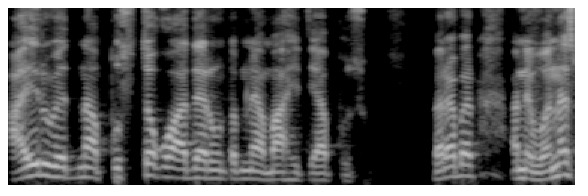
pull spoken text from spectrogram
આયુર્વેદના પુસ્તકો આધારે હું તમને આ માહિતી આપું છું. બરાબર? અને વનસ્પતિ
